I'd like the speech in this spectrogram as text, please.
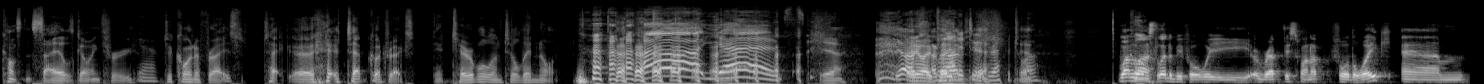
constant sales going through. Yeah. To coin a phrase, ta- uh, tap contracts. They're terrible until they're not. Ah, yes. Yeah. Anyway, I mean, Add Add it to yeah. his repertoire. One Cool. last letter before we wrap this one up for the week. Um,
